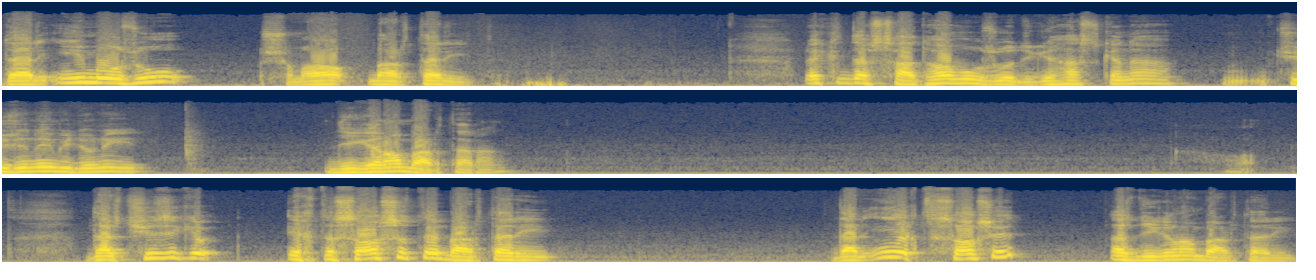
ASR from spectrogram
در این موضوع شما برترید. لیکن در صدها موضوع دیگه هست که نه. چیزی نمی‌دونید. دیگران برترن. در چیزی که اختصاصت برتری در این اختصاصت از دیگران برتری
